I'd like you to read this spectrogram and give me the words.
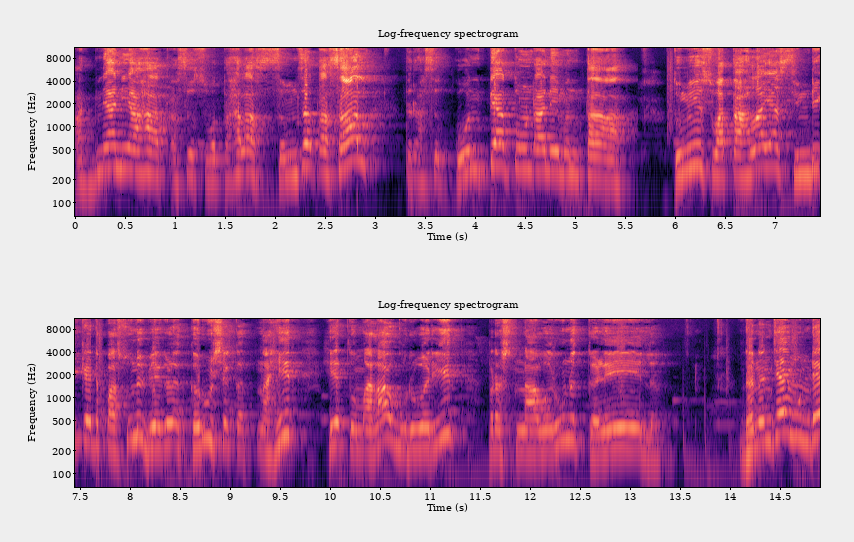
अज्ञानी आहात असं स्वतःला समजत असाल तर असं कोणत्या तोंडाने म्हणता? तुम्ही स्वतःला या सिंडिकेटपासून वेगळं करू शकत नाहीत हे तुम्हाला उर्वरित प्रश्नावरून कळेल. धनंजय मुंडे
